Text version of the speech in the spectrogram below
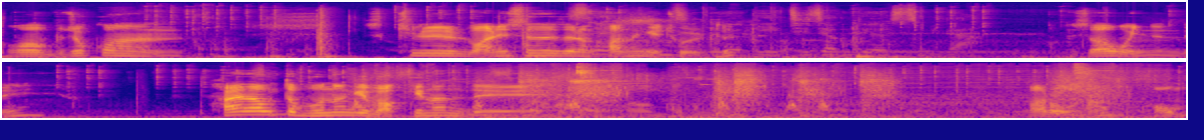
어, 무조건 스킬 많이 쓰는 애들은 가는 게 좋을 듯? 싸우고 있는데? 하이나부터 보는 게 맞긴 한데. 바로 오나? 엄?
